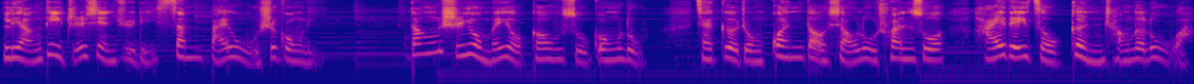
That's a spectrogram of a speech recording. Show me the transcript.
两地直线距离三百五十公里。当时又没有高速公路，在各种官道小路穿梭，还得走更长的路啊。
